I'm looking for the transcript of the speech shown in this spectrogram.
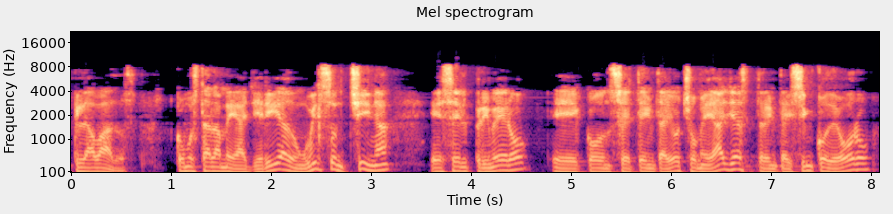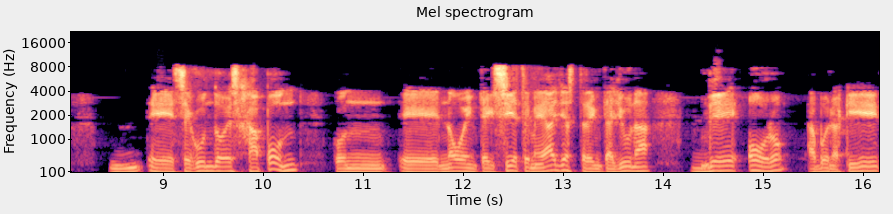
clavados. ¿Cómo está la medallería? Don Wilson China es el primero eh, con 78 medallas, 35 de oro. Eh, segundo es Japón con 97 medallas, 31 de oro. Ah, bueno, aquí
